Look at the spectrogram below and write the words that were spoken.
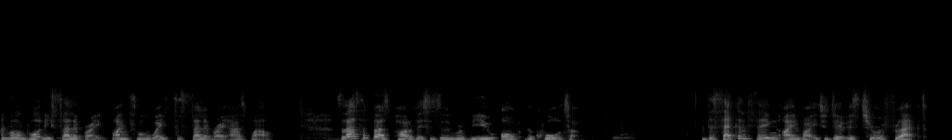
And more importantly, celebrate. Find small ways to celebrate as well. So that's the first part of this is a review of the quarter. The second thing I invite you to do is to reflect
